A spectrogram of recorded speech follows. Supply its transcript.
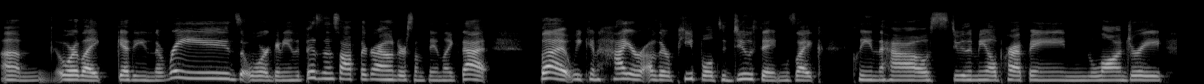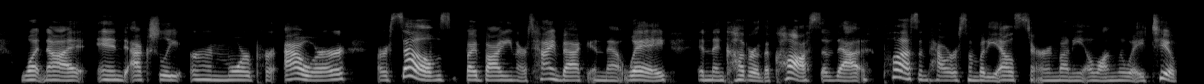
um, or like getting the raids or getting the business off the ground or something like that. But we can hire other people to do things like clean the house, do the meal prepping, laundry, whatnot, and actually earn more per hour ourselves by buying our time back in that way and then cover the cost of that, plus empower somebody else to earn money along the way too.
